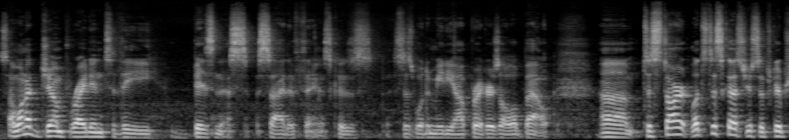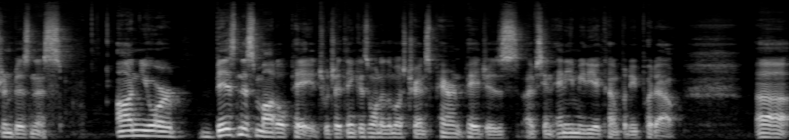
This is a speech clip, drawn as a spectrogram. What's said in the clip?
So I want to jump right into the business side of things because this is what a media operator is all about. Um, to start, let's discuss your subscription business. On your business model page, which I think is one of the most transparent pages I've seen any media company put out, uh,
